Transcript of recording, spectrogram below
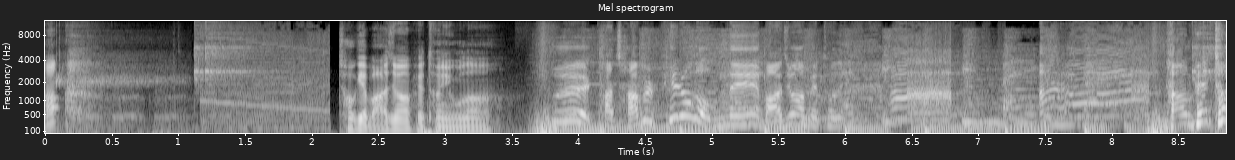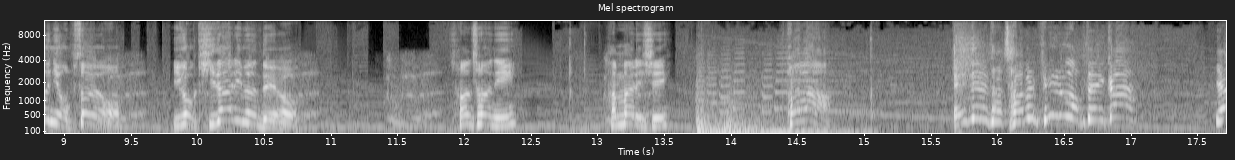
아. 저게 마지막 패턴이구나. 다 잡을 필요가 없네, 마지막! 아! 다음 패턴이 없어요. 이거 기다리면 돼요. 천천히. 한 마리씩. 봐봐! 애들을 다 잡을 필요가 없다니까? 야!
